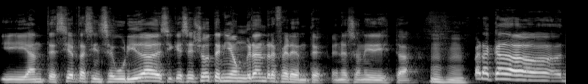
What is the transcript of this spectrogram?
y ante ciertas inseguridades y qué sé yo, tenía un gran referente en el sonidista. para, cada,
